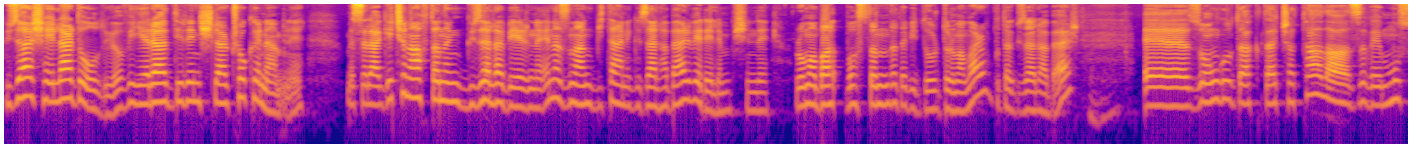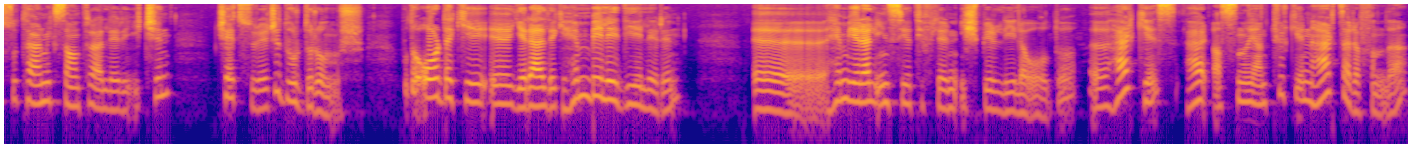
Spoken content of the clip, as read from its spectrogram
güzel şeyler de oluyor ve yerel direnişler çok önemli. Mesela geçen haftanın güzel haberini en azından bir tane güzel haber verelim şimdi. Roma Bostanı'nda da bir durdurma var. Bu da güzel haber. Hı hı. Ee, Zonguldak'ta Çatalazı ve Muslu termik santralleri için çet süreci durdurulmuş. Bu da oradaki e, yereldeki hem belediyelerin e, hem yerel inisiyatiflerin işbirliğiyle oldu. E, herkes her aslında yani Türkiye'nin her tarafında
